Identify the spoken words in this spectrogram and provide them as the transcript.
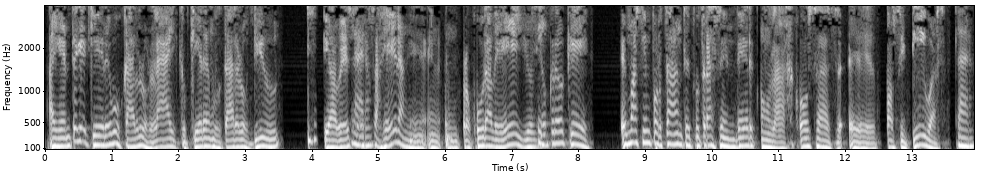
hay gente que quiere buscar los likes, o quieren buscar los views y a veces exageran en, en- en procura de ellos. Yo creo que es más importante tú trascender con las cosas eh, positivas. Claro.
